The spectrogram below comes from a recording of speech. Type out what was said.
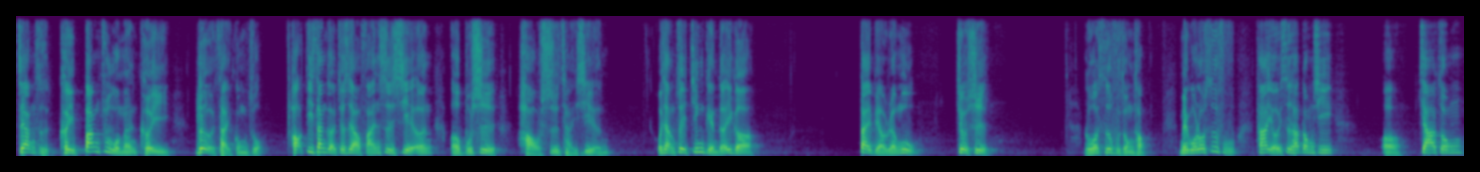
这样子可以帮助我们可以乐在工作。好，第三个就是要凡事谢恩，而不是好事才谢恩。我想最经典的一个代表人物就是罗斯福总统。美国罗斯福他有一次他东西哦。家中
